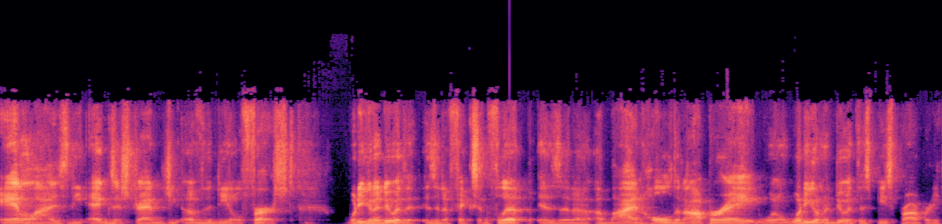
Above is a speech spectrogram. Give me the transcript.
analyze the exit strategy of the deal first what are you going to do with it? Is it a fix and flip? Is it a, a buy and hold and operate? Well, what are you going to do with this piece of property?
